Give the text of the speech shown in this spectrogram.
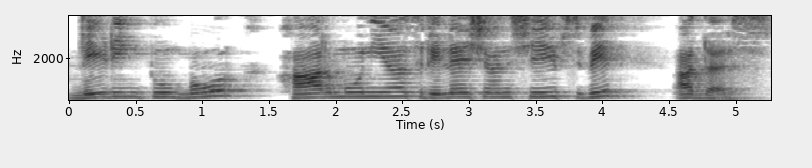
leading to more harmonious relationships with others.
